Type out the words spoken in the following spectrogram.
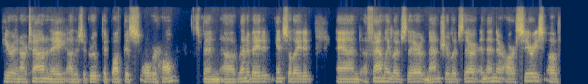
here in our town. And they, uh, there's a group that bought this older home. It's been uh, renovated, insulated, and a family lives there, the manager lives there. And then there are a series of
